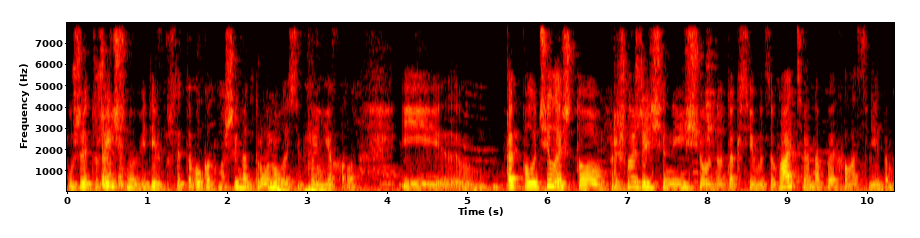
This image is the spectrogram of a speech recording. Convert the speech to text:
уже эту женщину увидели после того, как машина тронулась и поехала. И э, так получилось, что пришлось женщине еще одно такси вызывать, и она поехала следом.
